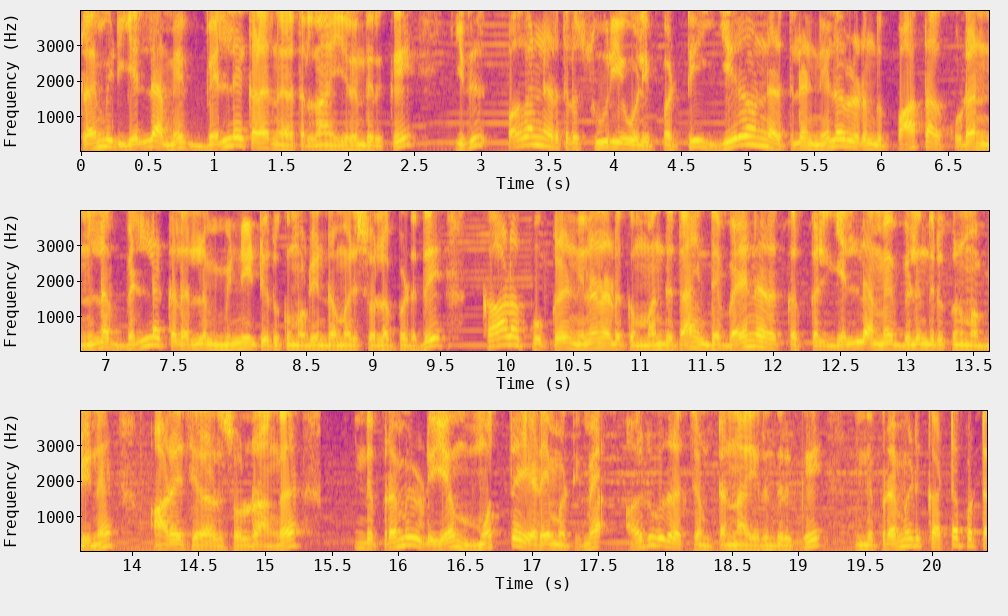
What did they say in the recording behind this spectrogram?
பிரமிட் எல்லாமே வெள்ளை கலர் நிறத்தில் தான் இருந்திருக்கு. இது பகல் நேரத்தில் சூரிய ஒளி பட்டு இரவு நேரத்தில் நிலவிலிருந்து பார்த்தா கூட நல்லா வெள்ளை கலரில் மின்னிட்டு இருக்கும் அப்படின்ற மாதிரி சொல்லப்படுது. காலப்போக்கில் நிலநடுக்கம் வந்து தான் இந்த வெள்ளை கற்கள் எல்லாமே விழுந்திருக்கணும் அப்படின்னு ஆராய்ச்சியாளர் சொல்கிறாங்க இந்த பிரமிடுடைய மொத்த எடை மட்டுமே அறுபது லட்சம் டன்னாக இருந்திருக்கு. இந்த பிரமிடு கட்டப்பட்ட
